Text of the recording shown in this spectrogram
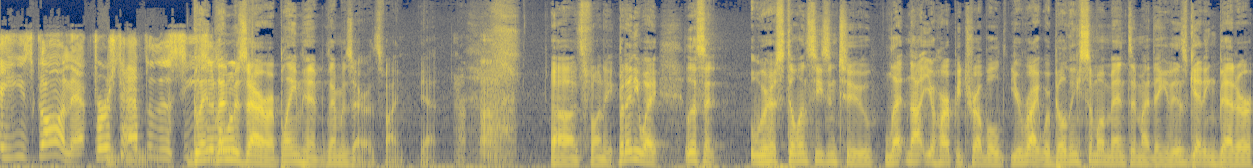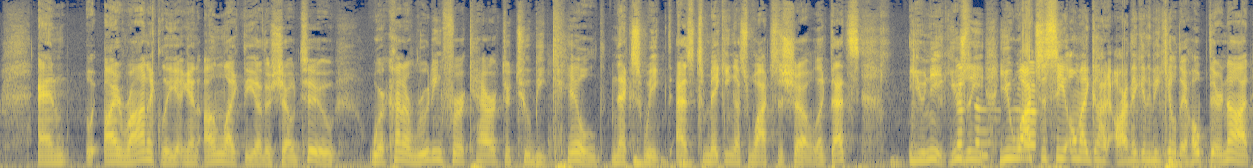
He's gone. That first half of the season. Glen, Glen was- Mazzara. Blame him. Glen Mazzara. It's fine. Yeah. Oh, it's funny. But anyway, listen. We're still in season two. Let not your heart be troubled. You're right. We're building some momentum. I think it is getting better. And ironically, again, unlike the other show too, we're kind of rooting for a character to be killed next week as to making us watch the show. Like that's unique. Usually you watch to see, oh my god, are they going to be killed? I hope they're not.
